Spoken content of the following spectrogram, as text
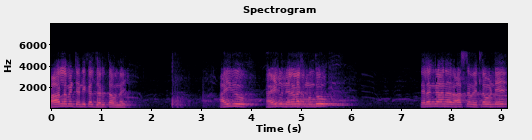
పార్లమెంట్ ఎన్నికలు జరుగుతూ ఉన్నాయి. ఐదు ఐదు నెలలకు ముందు తెలంగాణ రాష్ట్రం ఎట్లా ఉండే?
